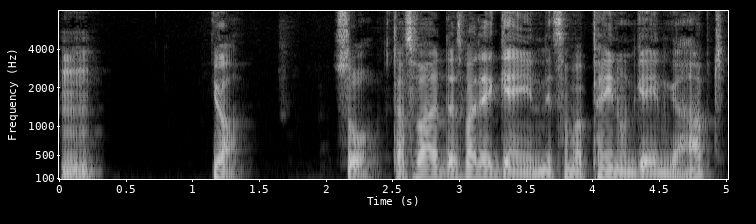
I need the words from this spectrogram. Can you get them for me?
Mhm. Ja, so, das war, das war der Gain. Jetzt haben wir Pain und Gain gehabt.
